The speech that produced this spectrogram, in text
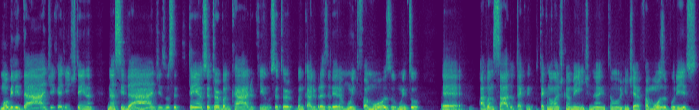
mobilidade que a gente tem na, nas cidades, você tem o setor bancário, que o setor bancário brasileiro é muito famoso, muito é, avançado tec tecnologicamente, né? Então a gente é famoso por isso.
